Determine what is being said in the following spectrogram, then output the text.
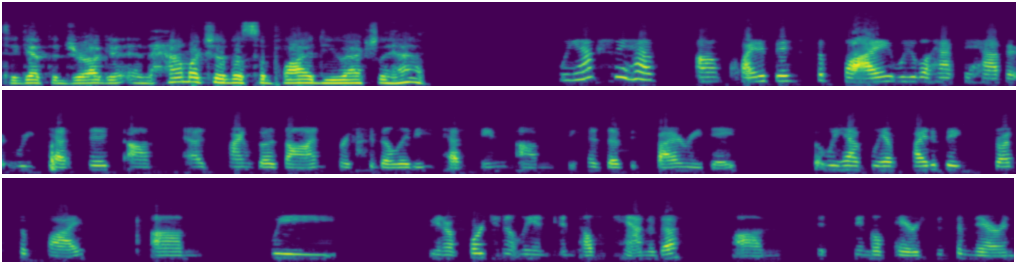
to get the drug, and how much of a supply do you actually have? We actually have uh, quite a big supply. We will have to have it retested um, as time goes on for stability testing um, because of expiry dates. But we have we have quite a big drug supply. Um, we, you know, fortunately in, in Health Canada, um, it's a single payer system there, and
